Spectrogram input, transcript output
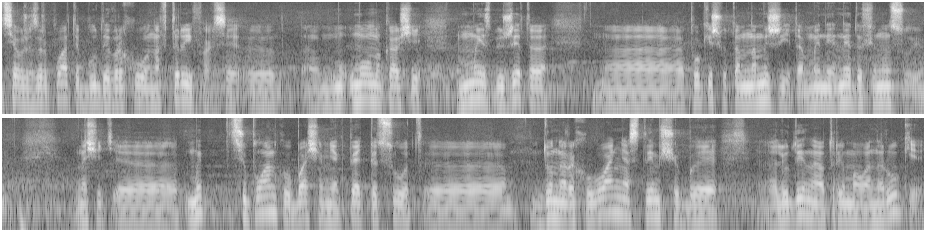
ця вже зарплата буде врахована в тарифах. Це, умовно кажучи, ми з бюджету поки що там на межі, там ми не дофінансуємо. Значить, е, ми цю планку бачимо як 5500 е, до нарахування з тим, щоб людина отримала на руки.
